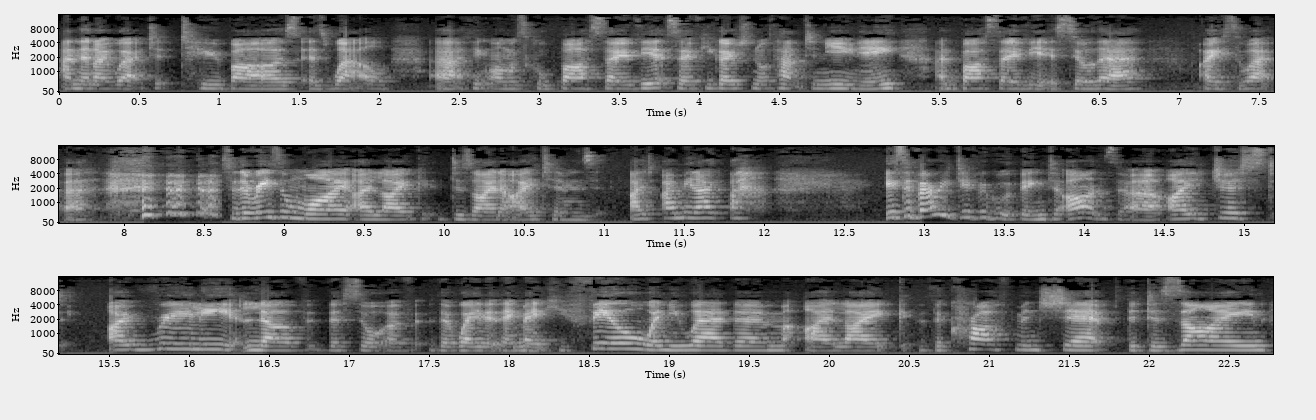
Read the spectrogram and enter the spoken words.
and then I worked at two bars as well. Uh, I think one was called Bar Soviet, so if you go to Northampton Uni and Bar Soviet is still there, I used to work there. so the reason why I like designer items, I, I mean, I, I, it's a very difficult thing to answer. I just, I really love the sort of the way that they make you feel when you wear them. I like the craftsmanship, the design,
